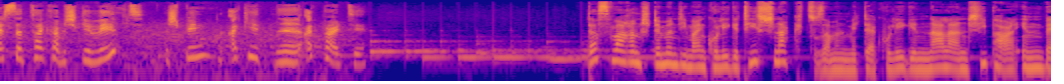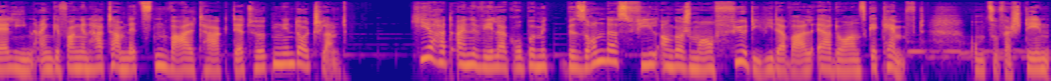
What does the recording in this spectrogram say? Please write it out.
Erste Tag habe ich gewählt. Ich bin AK Party. Das waren Stimmen, die mein Kollege Thies Schnack zusammen mit der Kollegin Nalan Schipar in Berlin eingefangen hatte am letzten Wahltag der Türken in Deutschland. Hier hat eine Wählergruppe mit besonders viel Engagement für die Wiederwahl Erdogans gekämpft. Um zu verstehen,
